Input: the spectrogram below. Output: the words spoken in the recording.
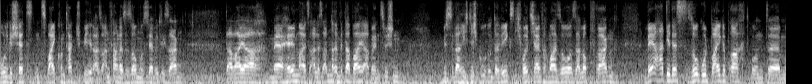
wohlgeschätzten Zwei-Kontakt-Spiel. Also Anfang der Saison muss ich ja wirklich sagen, da war ja mehr Helm als alles andere mit dabei, aber inzwischen bist du da richtig gut unterwegs. Ich wollte dich einfach mal so salopp fragen, wer hat dir das so gut beigebracht und ähm,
